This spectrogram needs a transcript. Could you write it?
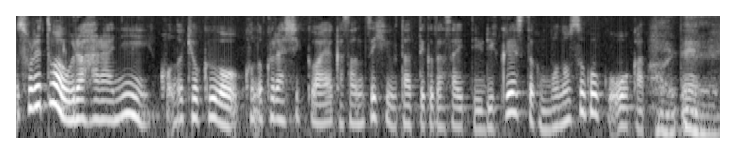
それとは裏腹にこの曲をこのクラシックを彩香さんぜひ歌ってくださいっていうリクエストがものすごく多かったはいので、え。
